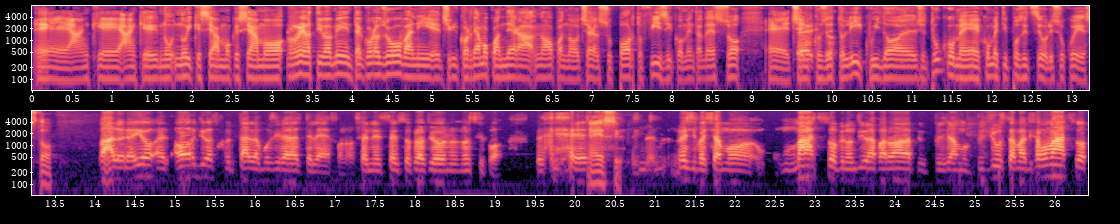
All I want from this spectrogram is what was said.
eh, anche, anche no, noi che siamo, che siamo, relativamente ancora giovani, eh, ci ricordiamo quando, era, no, quando c'era il supporto fisico, mentre adesso eh, c'è certo. il cosiddetto liquido. Eh, cioè, tu come, come ti posizioni su questo? Ma allora io eh, odio ascoltare la musica dal telefono, cioè nel senso proprio non, non si può, perché eh sì. noi ci facciamo un mazzo, per non dire una parola più, diciamo, più giusta, ma diciamo mazzo,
